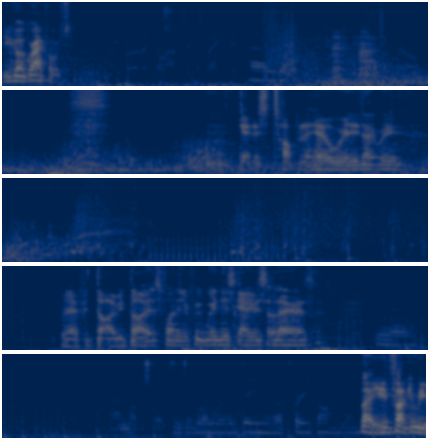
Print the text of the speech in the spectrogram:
You got grapples? Uh. Get this top of the hill, really, don't we? Yeah, if we die, we die. It's funny. If we win this game, it's hilarious. yeah. Expecting to win over a demon over three times. I'm, Mate, you fucking be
